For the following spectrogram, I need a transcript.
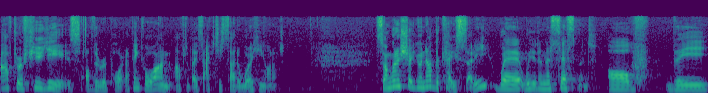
after a few years of the report, I think one after they actually started working on it. So I'm going to show you another case study where we did an assessment of the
